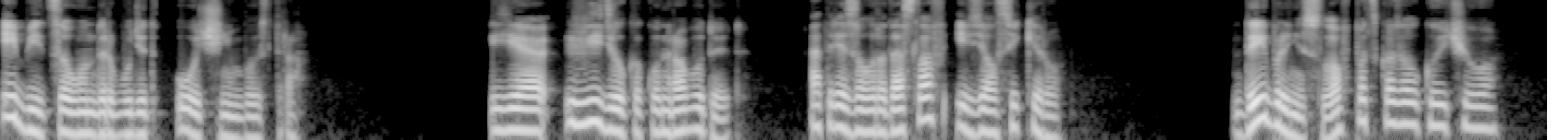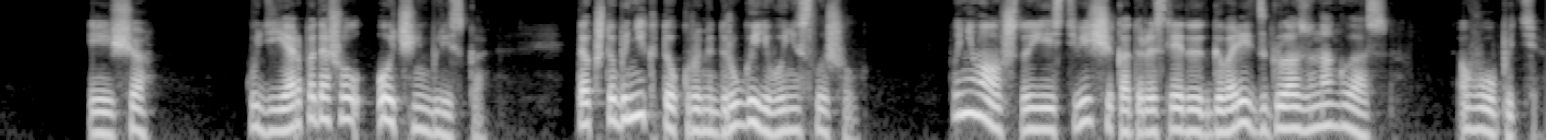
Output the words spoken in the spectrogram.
И биться Ундер будет очень быстро». «Я видел, как он работает», — отрезал Родослав и взял секиру. Да и Бронислав подсказал кое-чего. И еще. Кудияр подошел очень близко, так чтобы никто, кроме друга, его не слышал. Понимал, что есть вещи, которые следует говорить с глазу на глаз. В опыте.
